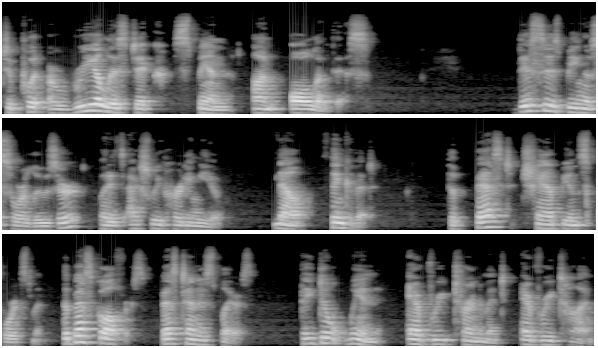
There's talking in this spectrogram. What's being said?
to put a realistic spin on all of this. This is being a sore loser, but it's actually hurting you. Now, Think of it. The best champion sportsmen, the best golfers, best tennis players, they don't win every tournament every time.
